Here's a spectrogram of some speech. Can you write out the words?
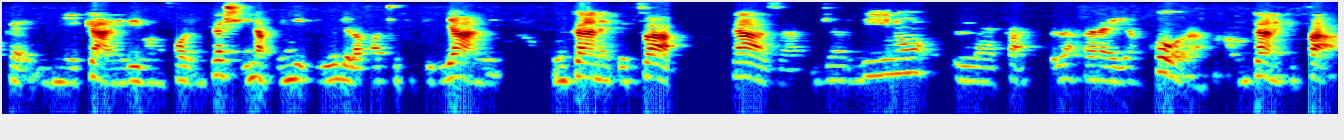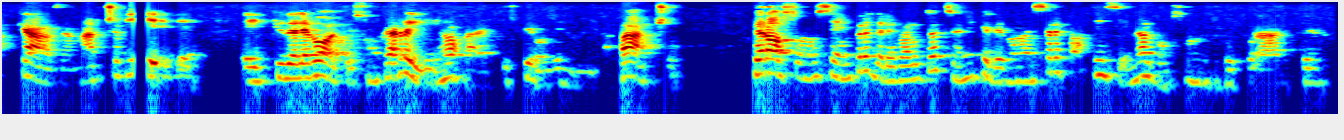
ok, i miei cani vivono fuori in cascina, quindi io gliela faccio tutti gli anni. Un cane che fa casa, giardino, la, fa, la farei ancora, ma un cane che fa casa, marciapiede e il più delle volte su un carrellino, la leptospirosi non gliela faccio. Però sono sempre delle valutazioni che devono essere fatte insieme al vostro medico curante.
